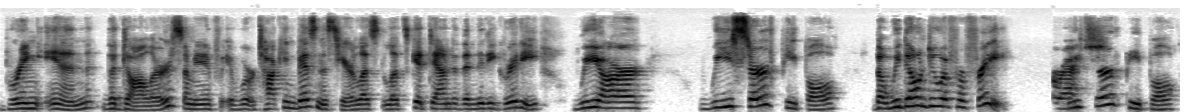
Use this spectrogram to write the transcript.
bring in the dollars i mean if, if, we're talking business here let's let's get down to the nitty gritty we are we serve people but we don't do it for free. Correct. we serve people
